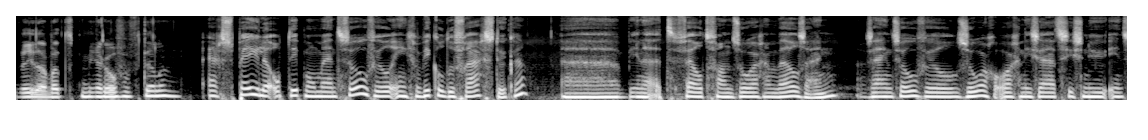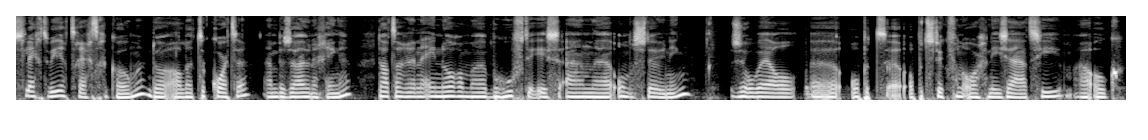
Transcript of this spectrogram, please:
Wil je daar wat meer over vertellen? er spelen op dit moment zoveel ingewikkelde vraagstukken. Uh, binnen het veld van zorg en welzijn. Er zijn zoveel zorgorganisaties nu in slecht weer terechtgekomen door alle tekorten en bezuinigingen. Dat er een enorme behoefte is aan uh, ondersteuning. Zowel uh, op, het, op het stuk van organisatie, maar ook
